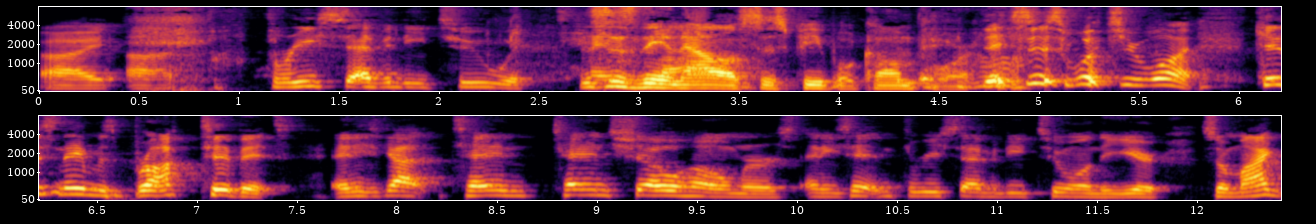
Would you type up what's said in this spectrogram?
All right, uh, three seventy two with. 10 This is the analysis people come for. this is what you want. Kid's name is Brock Tibbitts, and he's got 10, 10 show homers, and he's hitting 372 on the year. So my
